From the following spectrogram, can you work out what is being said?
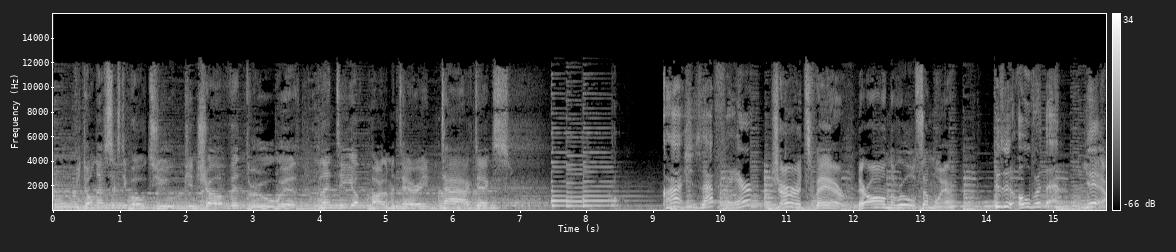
If you don't have 60 votes, you can shove it through with plenty of parliamentary tactics. Gosh, is that fair? Sure, it's fair. They're all in the rules somewhere. Is it over then? Yeah.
